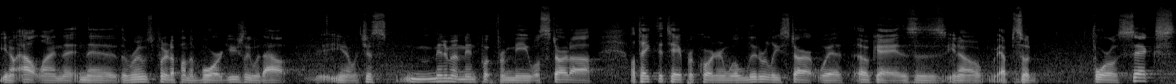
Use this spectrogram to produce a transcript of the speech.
you know, outline, the, the, the rooms put it up on the board, usually without you know, just minimum input from me. We'll start off. I'll take the tape recorder and we'll literally start with, okay, this is you know episode 406,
